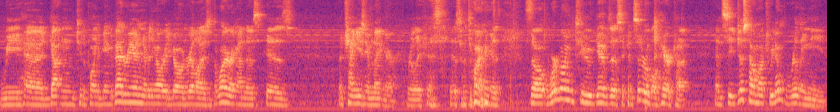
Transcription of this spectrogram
we had gotten to the point of getting the battery in and everything all ready to go and realized that the wiring on this is a Chinesium nightmare, really, is, is what the wiring is. So we're going to give this a considerable haircut and see just how much we don't really need.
